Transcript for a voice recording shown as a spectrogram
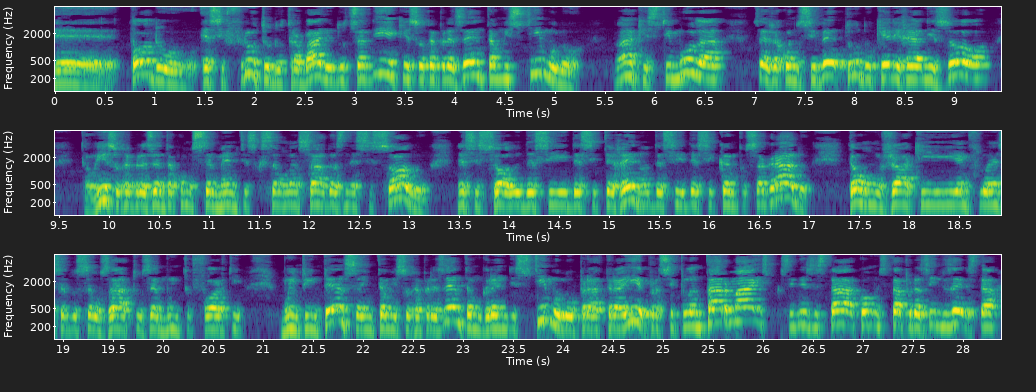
é, todo esse fruto do trabalho do tzadik, isso representa um estímulo, é? que estimula, ou seja, quando se vê tudo o que ele realizou, então isso representa como sementes que são lançadas nesse solo, nesse solo desse, desse terreno, desse, desse campo sagrado. Então, já que a influência dos seus atos é muito forte, muito intensa, então isso representa um grande estímulo para atrair, para se plantar mais, porque se diz está, como está por assim dizer, está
